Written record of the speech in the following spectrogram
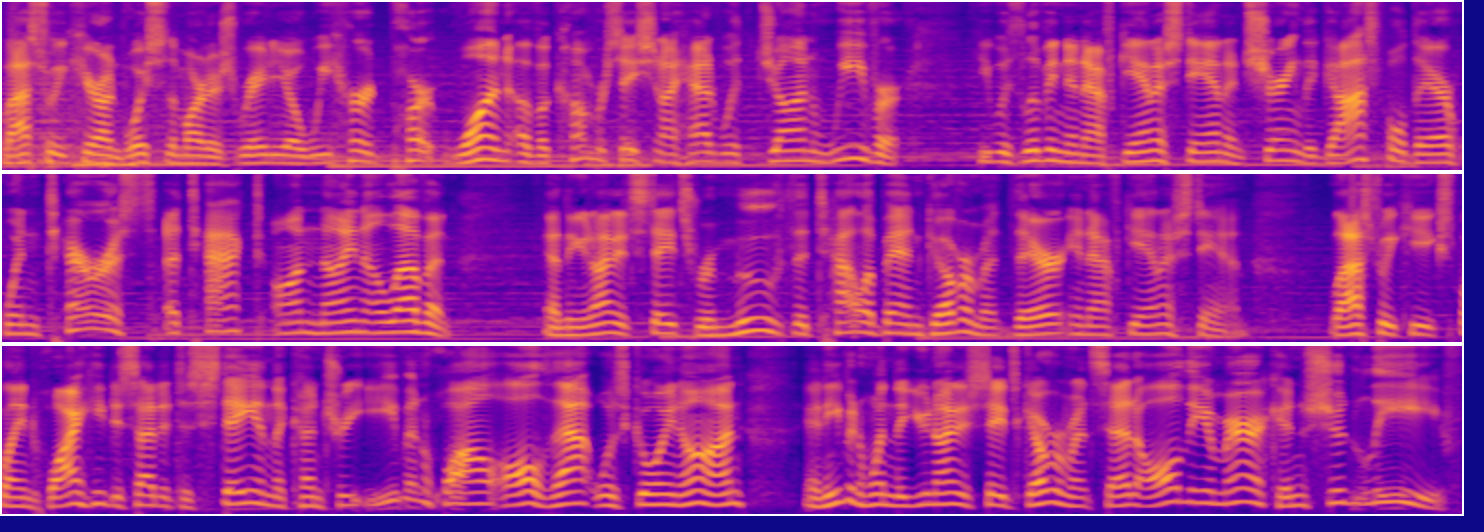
Last week here on Voice of the Martyrs Radio, we heard part one of a conversation I had with John Weaver. He was living in Afghanistan and sharing the gospel there when terrorists attacked on 9 11 and the United States removed the Taliban government there in Afghanistan. Last week, he explained why he decided to stay in the country even while all that was going on, and even when the United States government said all the Americans should leave.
